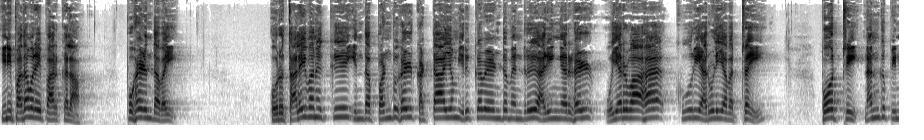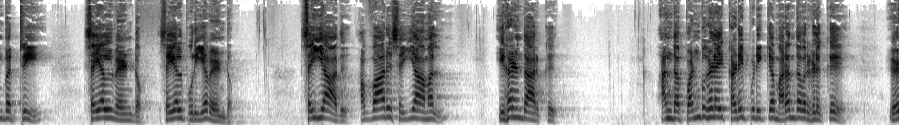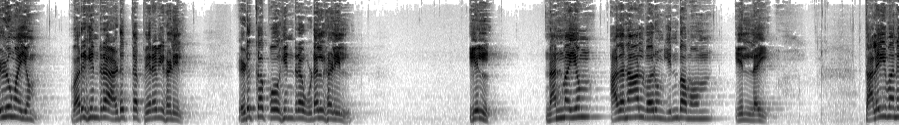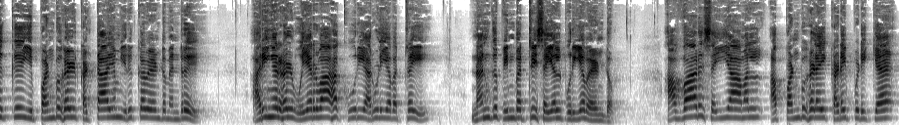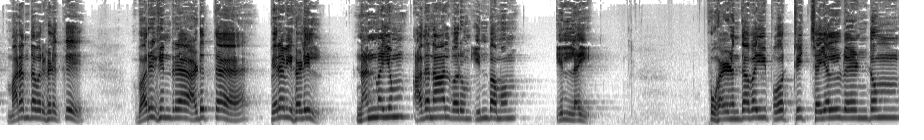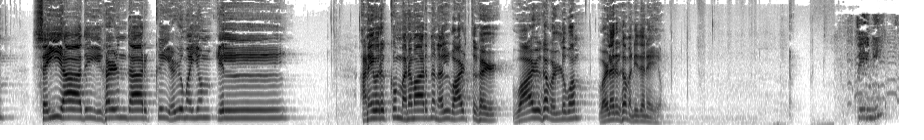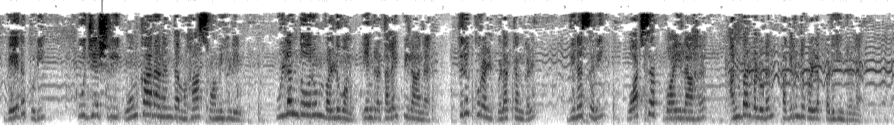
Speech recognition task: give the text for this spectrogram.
இனி பதவரை பார்க்கலாம். புகழ்ந்தவை. ஒரு தலைவனுக்கு இந்த பண்புகள் கட்டாயம் இருக்க வேண்டும் என்று அறிஞர்கள் உயர்வாக கூறி அருளியவற்றை போற்றி நன்கு பின்பற்றி செயல் வேண்டும் செயல் புரிய வேண்டும். செய்யாது அவ்வாறு செய்யாமல் இகழ்ந்தார்க்கு. அந்த பண்புகளை கடைப்பிடிக்க மறந்தவர்களுக்கு எழுமையும் வருகின்ற அடுத்த பிறவிகளில் எடுக்கப் போகின்ற உடல்களில் இல். நன்மையும் அதனால் வரும் இன்பமும் இல்லை. தலைவனுக்கு இப்பண்புகள் கட்டாயம் இருக்க வேண்டுமென்று அறிஞர்கள் உயர்வாக கூறி அருளியவற்றை நன்கு பின்பற்றி செயல் புரிய வேண்டும். அவ்வாறு செய்யாமல் அப்பண்புகளை கடைப்பிடிக்க மறந்தவர்களுக்கு வருகின்ற அடுத்த பிறவிகளில் நன்மையும் அதனால் வரும் இன்பமும் இல்லை. புகழ்ந்தவை போற்றிச் செயல் வேண்டும். செய்யாது இகழ்ந்தார்க்கு எழுமையும் இல். அனைவருக்கும் மனமார்ந்த நல்வாழ்த்துகள். வாழ்க வள்ளுவம் வளர்க மனிதநேயம். தேனி வேதபுரி பூஜ்ய ஸ்ரீ ஓம்காரானந்த மகா சுவாமிகளின் உள்ளந்தோறும் வள்ளுவம் என்ற தலைப்பிலான திருக்குறள் விளக்கங்கள் தினசரி வாட்ஸ்அப் வாயிலாக அன்பர்களுடன் பகிர்ந்து கொள்ளப்படுகின்றன.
